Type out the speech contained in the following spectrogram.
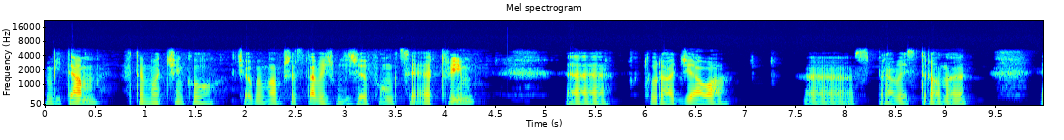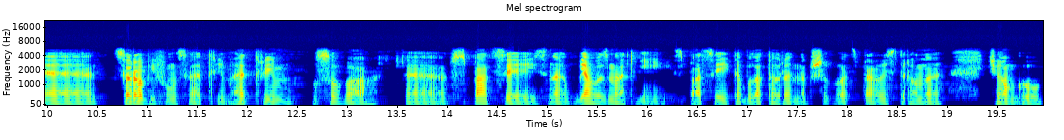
Witam. W tym odcinku chciałbym Wam przedstawić bliżej funkcję AirTrim, e, która działa e, z prawej strony. E, co robi funkcja AirTrim? AirTrim usuwa e, spacje i znak, białe znaki, spacje i tabulatory na przykład z prawej strony ciągu.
